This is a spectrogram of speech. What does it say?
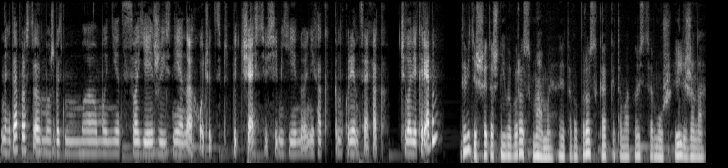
Иногда просто, может быть, мама нет своей жизни, она хочет быть частью семьи, но не как конкуренция, а как человек рядом. Да видишь, это ж не вопрос мамы, это вопрос, как к этому относится муж или жена.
